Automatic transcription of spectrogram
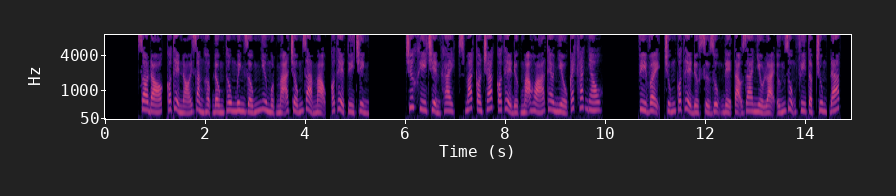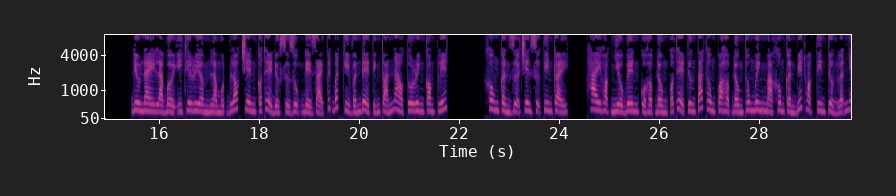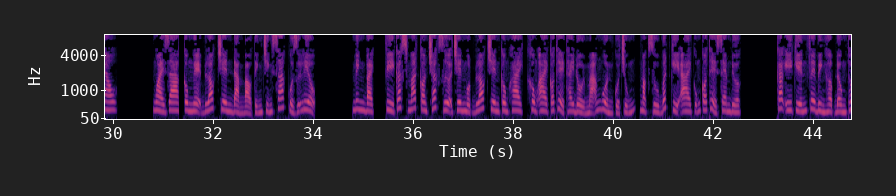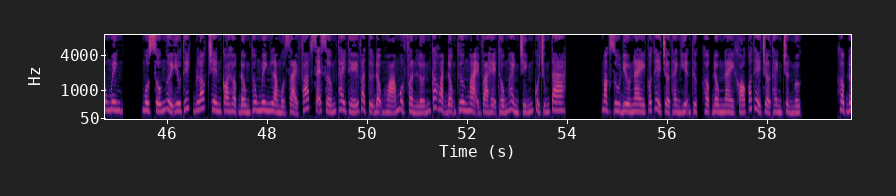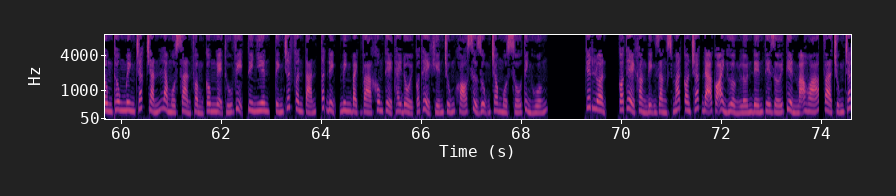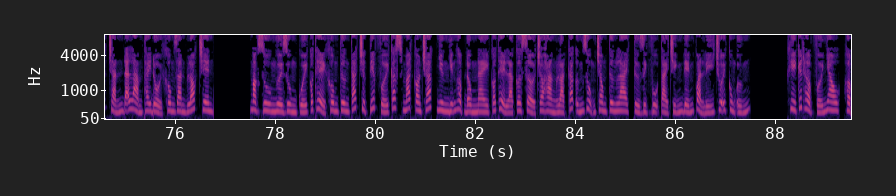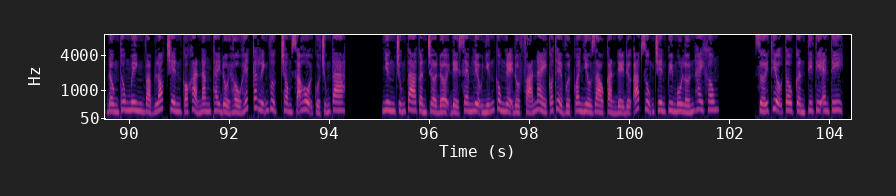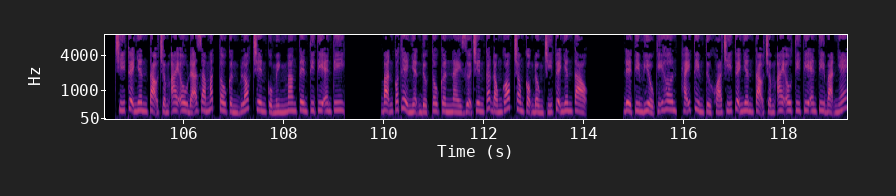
Do đó, có thể nói rằng hợp đồng thông minh giống như một mã chống giả mạo, có thể tùy chỉnh. Trước khi triển khai, smart contract có thể được mã hóa theo nhiều cách khác nhau. Vì vậy, chúng có thể được sử dụng để tạo ra nhiều loại ứng dụng phi tập trung, đáp. Điều này là bởi Ethereum là một blockchain có thể được sử dụng để giải quyết bất kỳ vấn đề tính toán nào Turing Complete. Không cần dựa trên sự tin cậy. Hai hoặc nhiều bên của hợp đồng có thể tương tác thông qua hợp đồng thông minh mà không cần biết hoặc tin tưởng lẫn nhau. Ngoài ra, công nghệ blockchain đảm bảo tính chính xác của dữ liệu. Minh bạch, vì các smart contract dựa trên một blockchain công khai, không ai có thể thay đổi mã nguồn của chúng, mặc dù bất kỳ ai cũng có thể xem được. Các ý kiến phê bình hợp đồng thông minh một số người yêu thích blockchain coi hợp đồng thông minh là một giải pháp sẽ sớm thay thế và tự động hóa một phần lớn các hoạt động thương mại và hệ thống hành chính của chúng ta. Mặc dù điều này có thể trở thành hiện thực, hợp đồng này khó có thể trở thành chuẩn mực. Hợp đồng thông minh chắc chắn là một sản phẩm công nghệ thú vị, tuy nhiên, tính chất phân tán, tất định, minh bạch và không thể thay đổi có thể khiến chúng khó sử dụng trong một số tình huống. Kết luận có thể khẳng định rằng smart contract đã có ảnh hưởng lớn đến thế giới tiền mã hóa, và chúng chắc chắn đã làm thay đổi không gian blockchain. Mặc dù người dùng cuối có thể không tương tác trực tiếp với các smart contract, nhưng những hợp đồng này có thể là cơ sở cho hàng loạt các ứng dụng trong tương lai, từ dịch vụ tài chính đến quản lý chuỗi cung ứng. Khi kết hợp với nhau, hợp đồng thông minh và blockchain có khả năng thay đổi hầu hết các lĩnh vực trong xã hội của chúng ta. Nhưng chúng ta cần chờ đợi để xem liệu những công nghệ đột phá này có thể vượt qua nhiều rào cản để được áp dụng trên quy mô lớn hay không. Giới thiệu token TTNT Trí tuệ nhân tạo.io đã ra mắt token blockchain của mình mang tên TTNT. Bạn có thể nhận được token này dựa trên các đóng góp trong cộng đồng trí tuệ nhân tạo. Để tìm hiểu kỹ hơn, hãy tìm từ khóa trí tuệ nhân tạo.iottnt bạn nhé.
